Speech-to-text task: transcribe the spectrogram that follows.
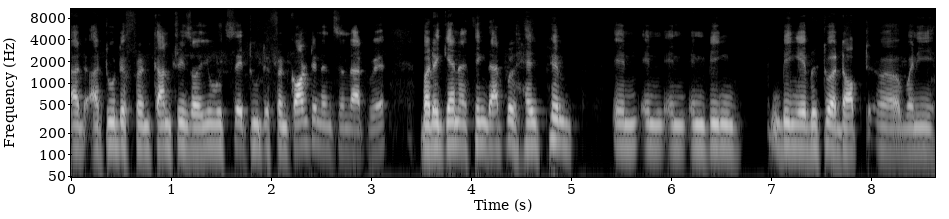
are, are, two different countries, or you would say two different continents in that way. But again, I think that will help him in in in, in being being able to adopt uh, when he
